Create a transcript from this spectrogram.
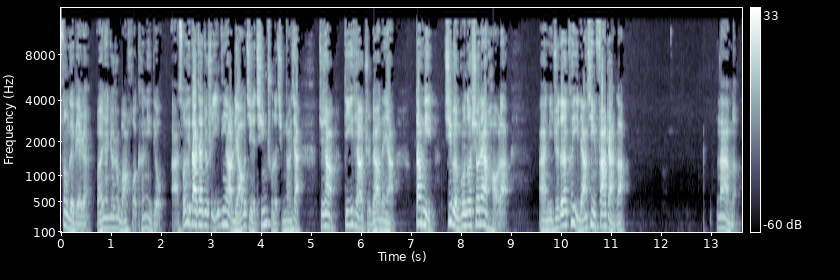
送给别人，完全就是往火坑里丢啊！所以大家就是一定要了解清楚的情况下，就像第一条指标那样，当你基本功都修炼好了啊，你觉得可以良性发展了，那么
